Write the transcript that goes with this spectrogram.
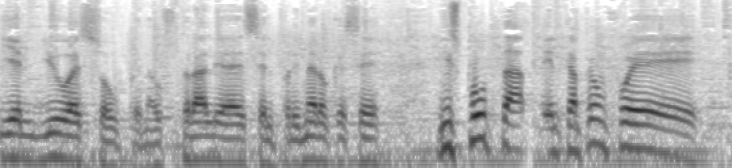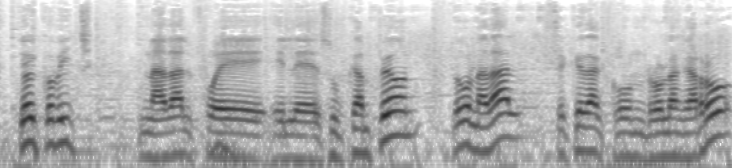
y el US Open. Australia es el primero que se disputa. El campeón fue Djokovic, Nadal fue el eh, subcampeón, luego Nadal se queda con Roland Garros,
